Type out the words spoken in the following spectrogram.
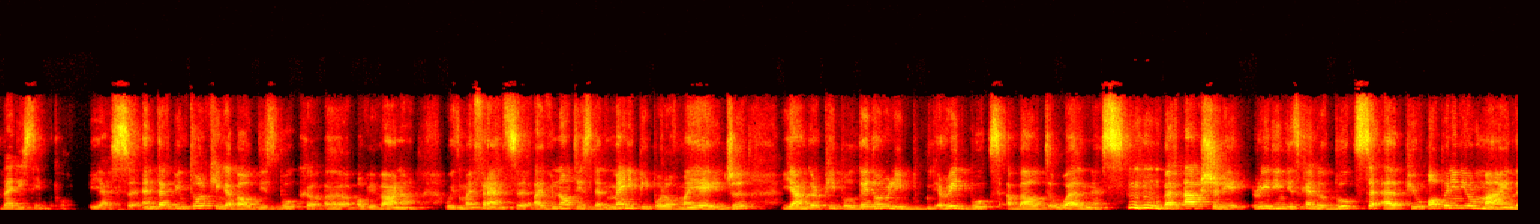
Very simple. Yes, and I've been talking about this book uh, of Ivana with my friends. I've noticed that many people of my age, younger people, they don't really read books about wellness, but actually reading these kind of books help you opening your mind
